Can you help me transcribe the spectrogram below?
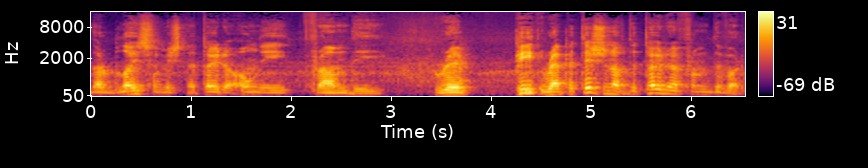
nor blois from Mishnah Torah, only from the repeat repetition of the Torah from the Dvarim.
